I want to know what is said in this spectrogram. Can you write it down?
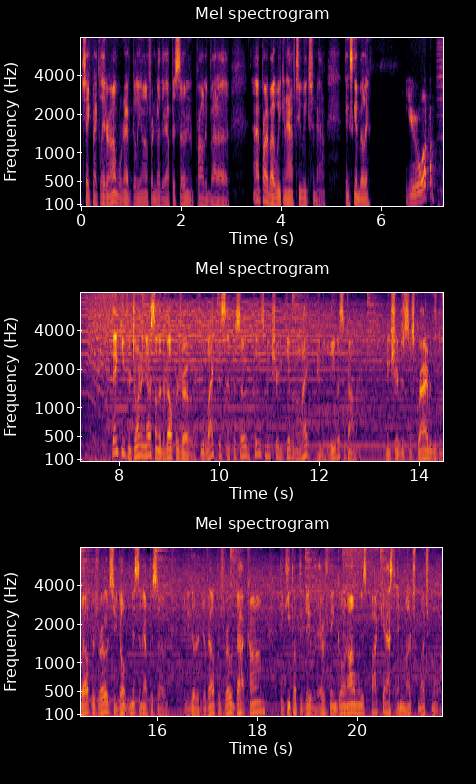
check back later on. We're gonna have Billy on for another episode and probably about a, uh, probably about a week and a half, two weeks from now. Thanks again, Billy. You're welcome. Thank you for joining us on the Developers Road. If you like this episode, please make sure to give it a like and to leave us a comment. Make sure to subscribe to the Developers Road so you don't miss an episode, and to go to developersroad.com to keep up to date with everything going on with this podcast and much, much more.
